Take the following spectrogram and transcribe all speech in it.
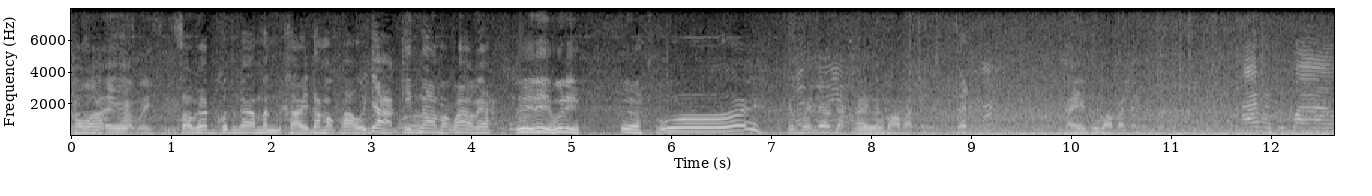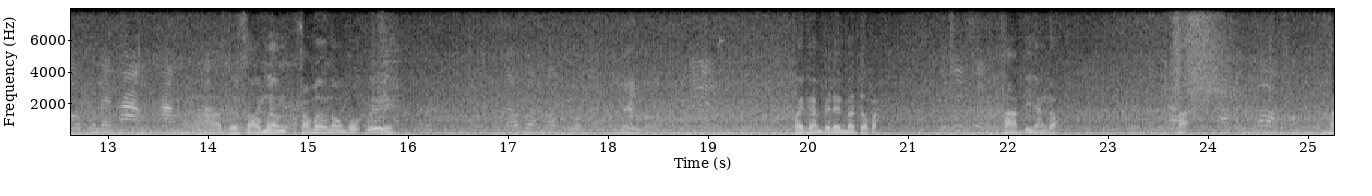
เขาว่าเออสาวแพมคนงามมันขายน้ำมะพร้าวอยากกินน้ำมะพร้าวไหมนี่นี่พูดดิเออโอ้ยคือเหมือนแล้วจากใครผู้บาบัตรเลยใครผู้บาบัตรเลยทางของกูเบา แต่สาวเมืองสาวเมืองหนองบกเว้ยเราเมืองลงรถแม่นบ่ไปแพมไปเล่นบ้านตัวปะไม่ได้เสร็จธาตุอีหยังก็ทางเป็นข้อธา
